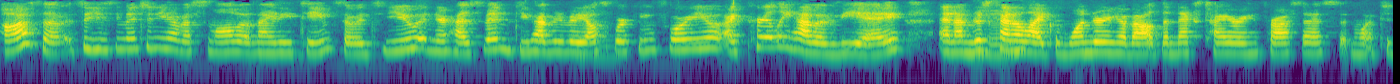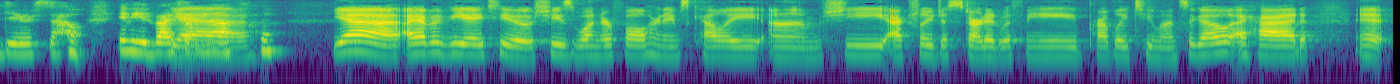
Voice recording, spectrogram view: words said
awesome. So you mentioned you have a small but mighty team. So it's you and your husband. Do you have anybody else mm-hmm. working for you? I currently have a VA, and I'm just mm-hmm. kind of like wondering about the next hiring process and what to do. So any advice yeah. on that? yeah, I have a VA too. She's wonderful. Her name's Kelly. Um, she actually just started with me probably two months ago. I had it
